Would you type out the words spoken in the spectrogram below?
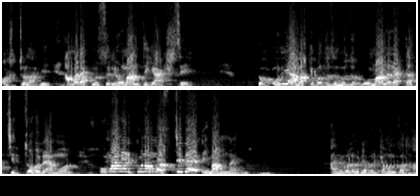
কষ্ট লাগে। আমার এক মুসলিম ওমান থেকে আসছে। তো উনি আমাকে বলতেছেন হুজুর, ওমানের একটা চিত্র হলো এমন, ওমানের কোনো মসজিদে ইমাম নাই। আমি বললাম, এটা আবার কেমন কথা?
